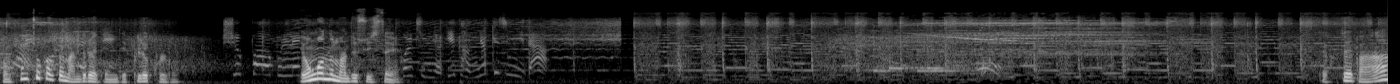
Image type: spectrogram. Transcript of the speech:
그럼 홈조각을 만들어야 되는데 블랙홀로. 영혼은 만들 수 있어요 중력이 강력해집니다.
